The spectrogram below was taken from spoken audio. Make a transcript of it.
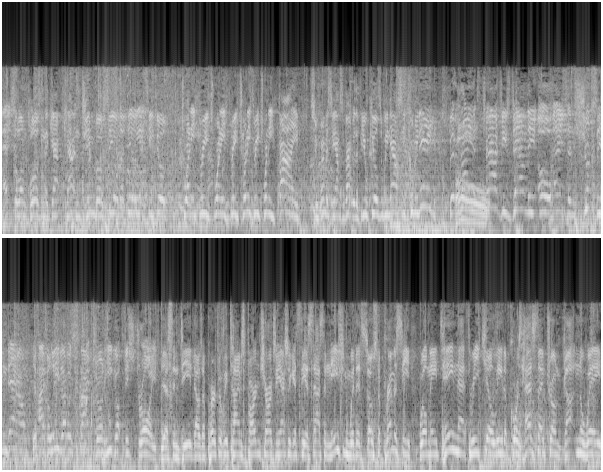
Epsilon closing the gap. Can Jimbo seal the deal? Yes, he does. 23 23, 23 25. Supremacy answer back with a few kills that we now see coming in. But oh. Riot charges down the OS and shuts him down. Yep. I believe that was Snipe Drone. He got destroyed. Yes, indeed. That was a perfectly timed Spartan charge, and he actually gets the assassination with it. So Supremacy will maintain that three kill lead. Of course, has Snipe Drone gotten away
